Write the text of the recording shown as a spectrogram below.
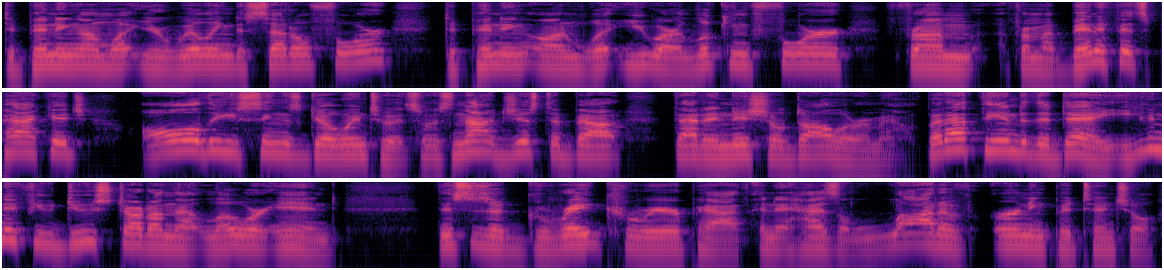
depending on what you're willing to settle for, depending on what you are looking for from from a benefits package. All these things go into it. So it's not just about that initial dollar amount. But at the end of the day, even if you do start on that lower end, this is a great career path and it has a lot of earning potential,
